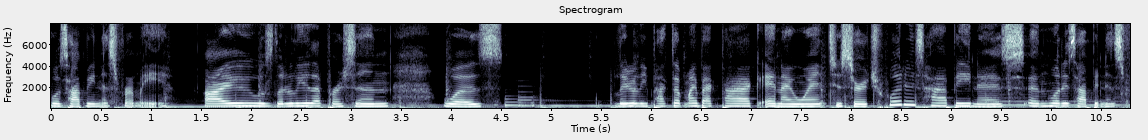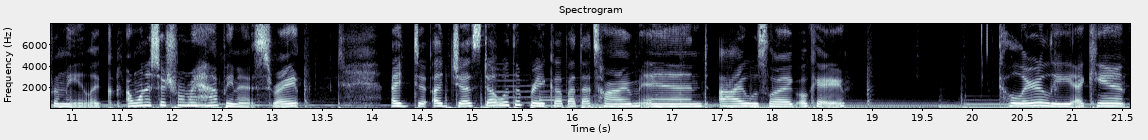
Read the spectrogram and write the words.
was happiness for me. I was literally that person was literally packed up my backpack and I went to search what is happiness and what is happiness for me. Like I want to search for my happiness, right? I, d- I just dealt with a breakup at that time, and I was like, okay, clearly I can't,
